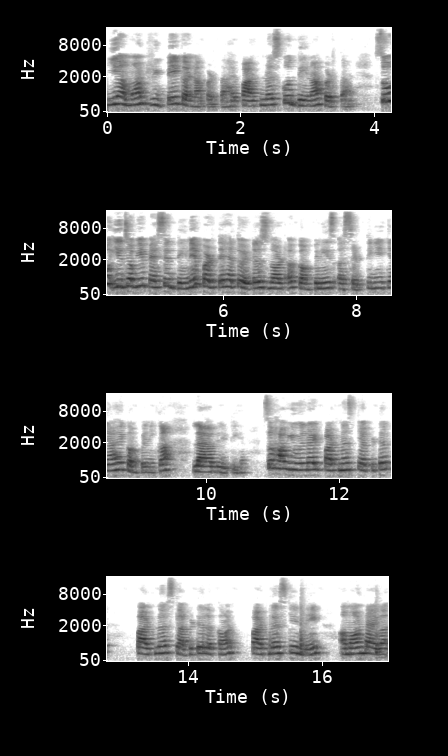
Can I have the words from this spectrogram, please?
ये अमाउंट रिपे करना पड़ता है पार्टनर्स को देना पड़ता है। सो so, ये जब ये पैसे देने पड़ते हैं तो it is not a company's asset तो ये क्या है? कंपनी का लायबिलिटी है। So how you will write partners capital partners capital account partners के नेम अमाउंट आएगा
